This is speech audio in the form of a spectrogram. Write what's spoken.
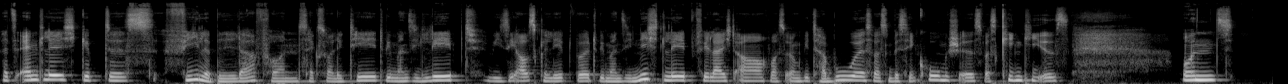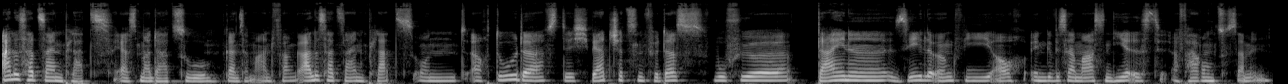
Letztendlich gibt es viele Bilder von Sexualität, wie man sie lebt, wie sie ausgelebt wird, wie man sie nicht lebt vielleicht auch, was irgendwie tabu ist, was ein bisschen komisch ist, was kinky ist. Und alles hat seinen Platz. Erstmal dazu ganz am Anfang. Alles hat seinen Platz. Und auch du darfst dich wertschätzen für das, wofür deine Seele irgendwie auch in gewisser Maßen hier ist, Erfahrung zu sammeln.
